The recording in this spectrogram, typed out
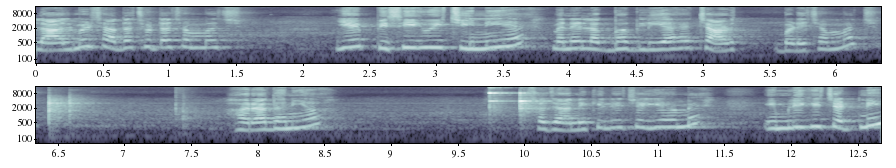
लाल मिर्च आधा छोटा चम्मच ये पिसी हुई चीनी है, मैंने लगभग लिया है चार बड़े चम्मच। हरा धनिया सजाने के लिए चाहिए हमें, इमली की चटनी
